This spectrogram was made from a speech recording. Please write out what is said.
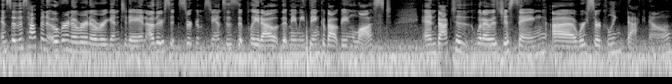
And so this happened over and over and over again today, and other circumstances that played out that made me think about being lost. And back to what I was just saying, uh, we're circling back now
